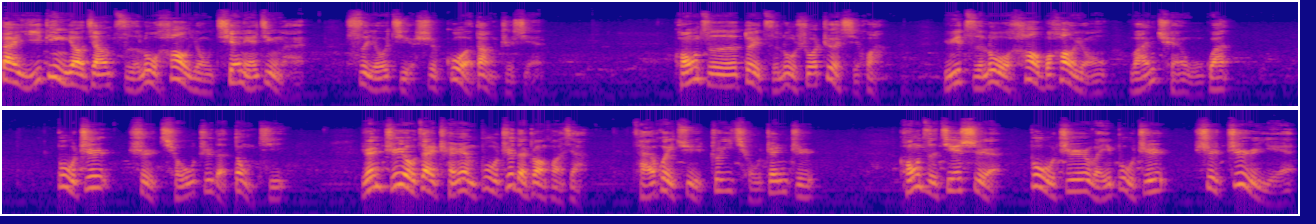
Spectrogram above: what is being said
但一定要将子路好勇牵连进来。似有解释过当之嫌。孔子对子路说这些话，与子路好不好勇完全无关。不知是求知的动机，人只有在承认不知的状况下，才会去追求真知。孔子揭示不知为不知是智也，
